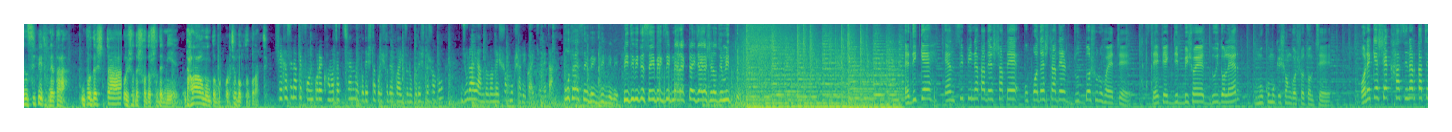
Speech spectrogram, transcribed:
এনসিপির নেতারা উপদেষ্টা পরিষদের সদস্যদের নিয়ে ঢালাও মন্তব্য করছে বক্তব্য রাখছে। শেখ হাসিনাকে ফোন করে ক্ষমা চাচ্ছেন উপদেষ্টা পরিষদের কয়েকজন উপদেষ্টা সহ জুলাই আন্দোলনের সম্মুখ সারির কয়েকজন নেতা। কোথায় সেফ এক্সিট নিবে? পৃথিবীতে সেফ এক্সিট নেওয়ার একটাই জায়গা সেটা হচ্ছে মৃত্যু। এদিকে এনসিপি নেতাদের সাথে উপদেষ্টাদের যুদ্ধ শুরু হয়েছে। সেফ এক্সিট বিষয়ে দুই দলের মুখোমুখি সংঘর্ষ চলছে। অনেকে শেখ হাসিনার কাছে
